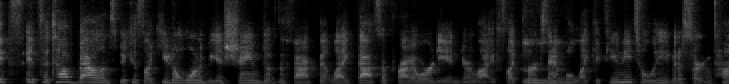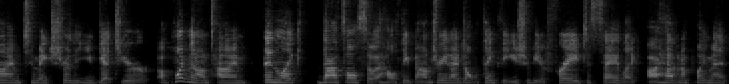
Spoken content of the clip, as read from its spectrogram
it's it's a tough balance because like you don't want to be ashamed of the fact that like that's a priority in your life like for Mhm. example like if you need to leave at a certain time to make sure that you get to your appointment on time then like that's also a healthy boundary and i don't think that you should be afraid to say like i have an appointment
